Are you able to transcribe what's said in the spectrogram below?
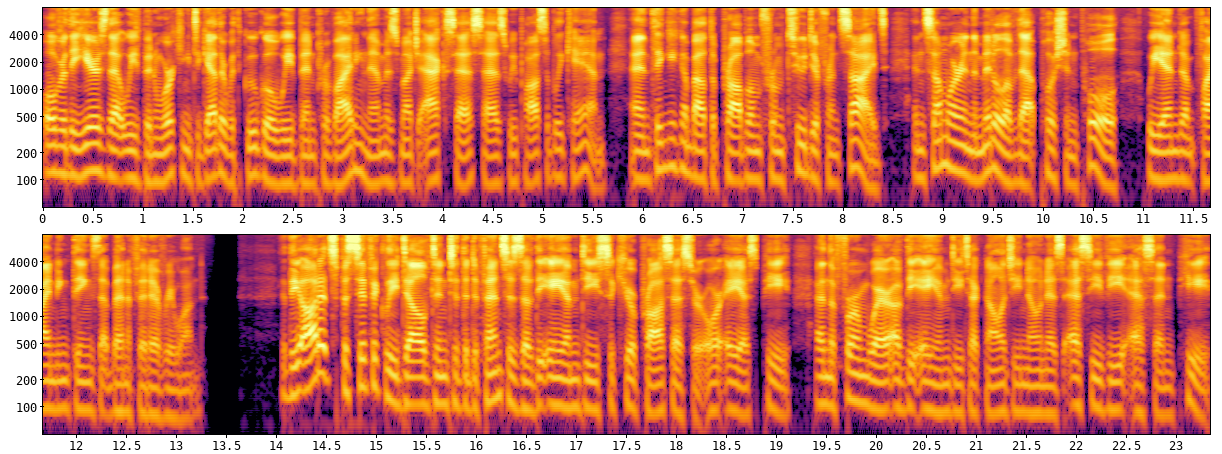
Over the years that we've been working together with Google, we've been providing them as much access as we possibly can and thinking about the problem from two different sides. And somewhere in the middle of that push and pull, we end up finding things that benefit everyone. The audit specifically delved into the defenses of the AMD Secure Processor, or ASP, and the firmware of the AMD technology known as SEV SNP,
